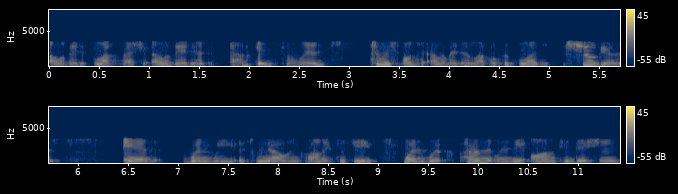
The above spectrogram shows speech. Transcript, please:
elevated blood pressure, elevated um, insulin to respond to elevated levels of blood sugars. And when we, as we know in chronic disease, when we're permanently in the on condition,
